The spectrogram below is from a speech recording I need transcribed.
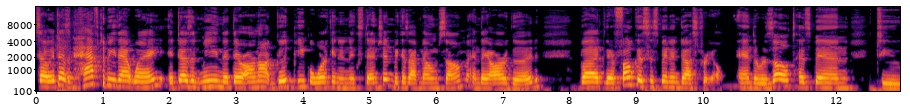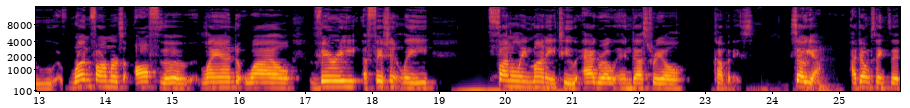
So it doesn't have to be that way. It doesn't mean that there are not good people working in extension because I've known some and they are good, but their focus has been industrial. And the result has been to run farmers off the land while very efficiently funneling money to agro industrial companies. So, yeah, hmm. I don't think that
